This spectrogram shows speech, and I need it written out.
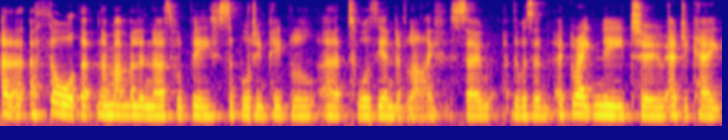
a, a, thought that the Macmillan nurse would be supporting people uh, towards the end of life. So there was a, a great need to educate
